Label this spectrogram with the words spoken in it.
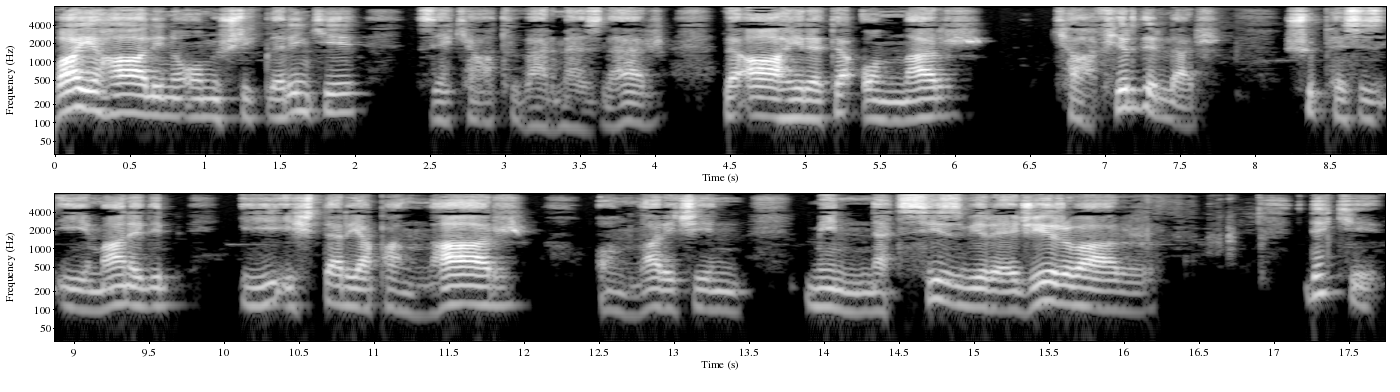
vay halini o müşriklerin ki zekatı vermezler ve ahirete onlar kafirdirler. Şüphesiz iman edip iyi işler yapanlar onlar için minnetsiz bir ecir var. De ki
